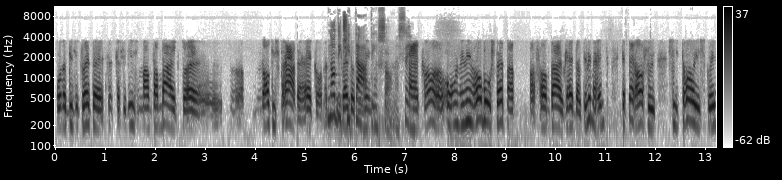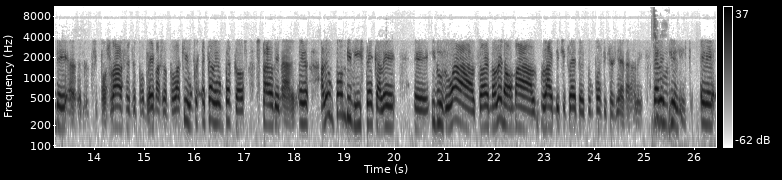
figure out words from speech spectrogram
una bicicletta che si dice mountain bike, cioè non di strada, ecco. Non di città, insomma, sì. Ecco, un robusta per, per affrontare il grado altimento, che però sui, sui trois, quindi eh, si può fare senza problema, si può chiunque, e che è un percorso straordinario. E ha un punto di vista che è eh, inusuale, cioè non è normale là in bicicletta in un posto di genere lì, è lì. E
